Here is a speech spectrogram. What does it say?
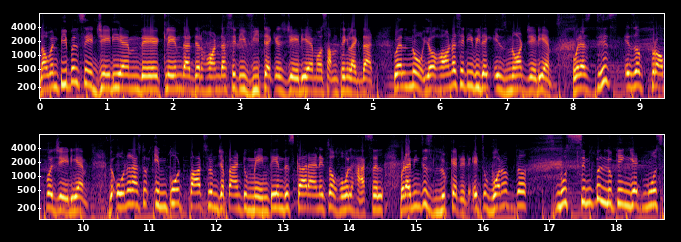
Now when people say JDM, they claim that their Honda City VTEC is JDM or something like that. Well no, your Honda City VTEC is not JDM, whereas this is a proper JDM. The owner has to import parts from Japan to maintain this car and it's a whole hassle. But I mean just look at it. It's one of the most simple looking yet most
